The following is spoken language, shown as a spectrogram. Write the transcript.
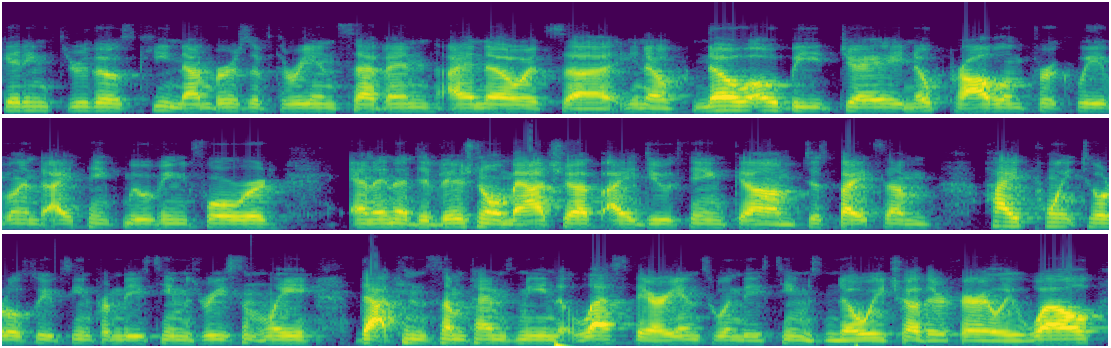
getting through those key numbers of three and seven. I know it's, uh, you know, no OBJ, no problem for Cleveland. I think moving forward, and in a divisional matchup, I do think, um, despite some high point totals we've seen from these teams recently, that can sometimes mean less variance when these teams know each other fairly well.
